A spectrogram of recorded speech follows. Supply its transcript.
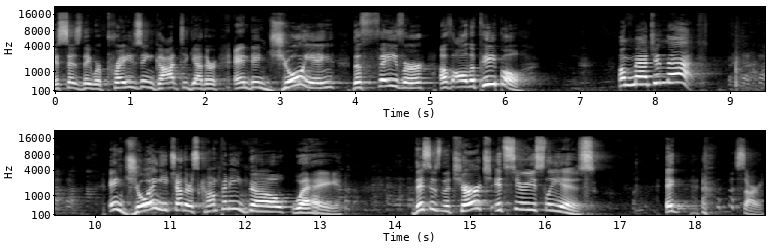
It says they were praising God together and enjoying the favor of all the people. Imagine that. Enjoying each other's company? No way. This is the church? It seriously is. It, sorry.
